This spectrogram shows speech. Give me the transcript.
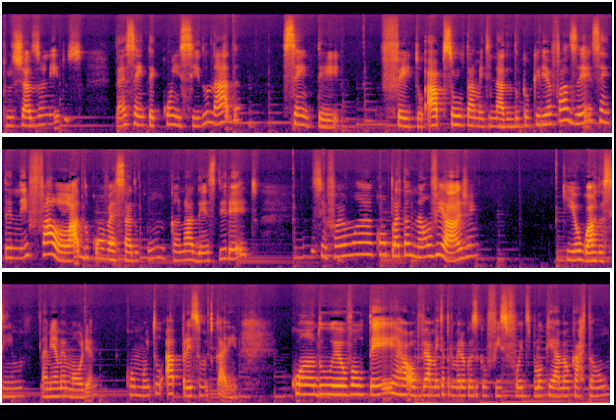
para os Estados Unidos, né, sem ter conhecido nada, sem ter feito absolutamente nada do que eu queria fazer, sem ter nem falado, conversado com um canadense direito. Assim, foi uma completa não viagem que eu guardo assim na minha memória com muito apreço, muito carinho. Quando eu voltei, obviamente a primeira coisa que eu fiz foi desbloquear meu cartão,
